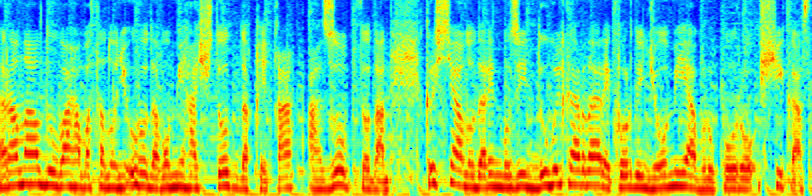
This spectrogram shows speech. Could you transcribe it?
роналду ва ҳамватанони ӯро давоми 80 дақиқа азоб доданд. Криштиану дар ин бозӣ дубл карда рекорди ҷоми аврупоро шикаст.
